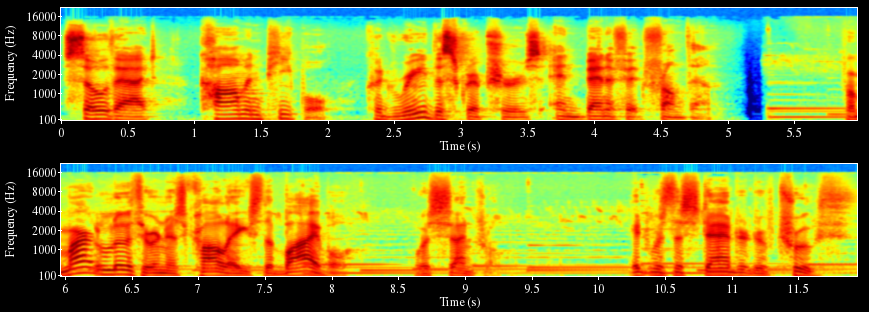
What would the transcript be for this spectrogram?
so that common people could read the Scriptures and benefit from them. For Martin Luther and his colleagues, the Bible was central. It was the standard of truth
